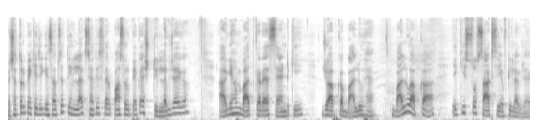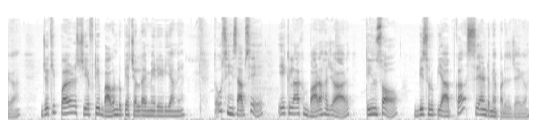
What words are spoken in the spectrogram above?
पचहत्तर रुपये के जी के हिसाब से तीन लाख सैंतीस हज़ार पाँच सौ रुपये का स्टील लग जाएगा। आगे हम बात कर रहे हैं सैंड की, जो आपका बालू है। बालू आपका इक्कीस सौ साठ सी एफ़ टी लग जाएगा, जो कि पर सी एफ़ टी बावन रुपया चल रहा है मेरे एरिया में। तो उस हिसाब से एक लाख बारह हज़ार तीन सौ बीस रुपया आपका सैंड में पड़ जाएगा,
